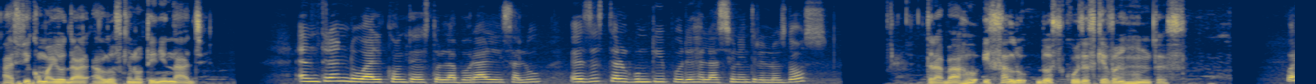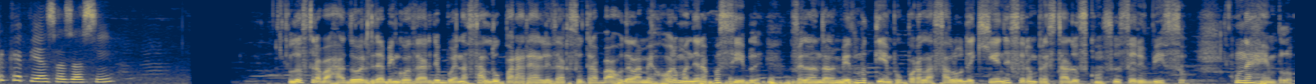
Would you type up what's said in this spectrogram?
así como ayudar a los que no tienen nadie. Entrando al contexto laboral y salud, ¿existe algún tipo de relación entre los dos? Trabajo y salud, dos cosas que van juntas. ¿Por qué piensas así? Los trabajadores deben gozar de buena salud para realizar su trabajo de la mejor manera posible, velando al mismo tiempo por la salud de quienes serán prestados con su servicio. Un ejemplo,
